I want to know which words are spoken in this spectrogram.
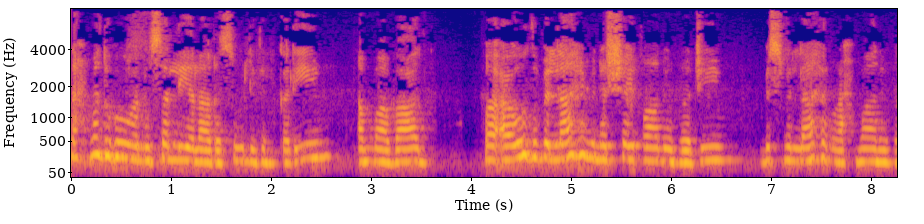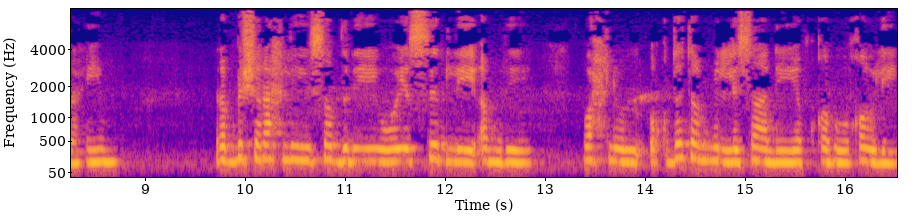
نحمده ونصلي على رسوله الكريم اما بعد فاعوذ بالله من الشيطان الرجيم، بسم الله الرحمن الرحيم. رب اشرح لي صدري ويسر لي امري واحلل عقدة من لساني يفقهوا قولي.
